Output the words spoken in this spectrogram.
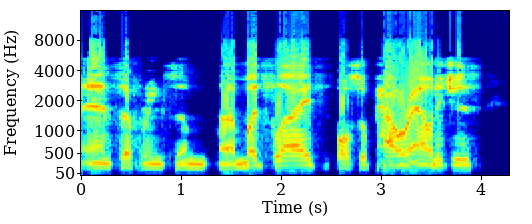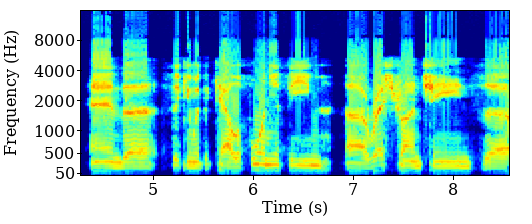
and suffering some uh, mudslides, also power outages. And uh, sticking with the California theme, uh, restaurant chains uh,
